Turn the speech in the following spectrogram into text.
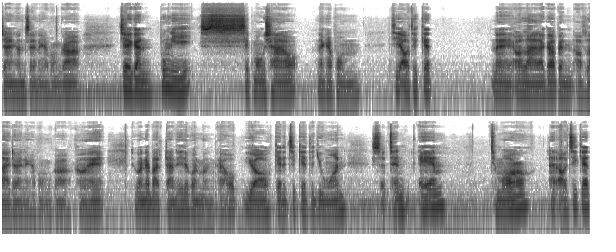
จ n นคอนเสิร์ตนะครับผมก็เจอกันพรุ่งนี้ 10โมงเช้านะครับผมที่เอาทิเก็ตในออนไลน์แล้วก็เป็นออฟไลน์ด้วยนะครับผมก็ขอให้ทุกคนได้บัตรตามที่ทุกคนหวัง I hope you all get a ticket that you want so 10 a.m. tomorrow at our ticket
